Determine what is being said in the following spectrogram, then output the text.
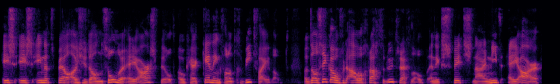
is, is in het spel, als je dan zonder AR speelt, ook herkenning van het gebied waar je loopt. Want als ik over de oude gracht in Utrecht loop en ik switch naar niet AR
